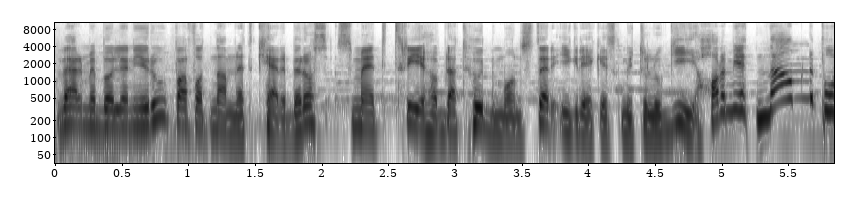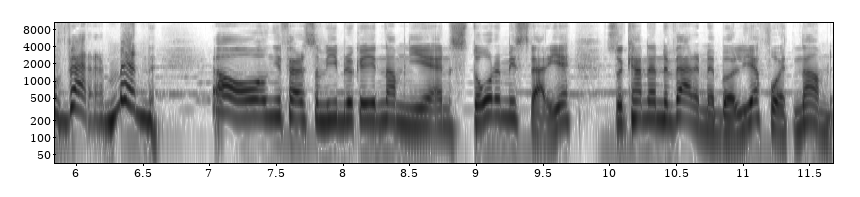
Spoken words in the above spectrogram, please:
Värmeböljan i Europa har fått namnet Kerberos som är ett trehövdat hundmonster i grekisk mytologi. Har de gett namn på värmen? Ja, ungefär som vi brukar namnge en storm i Sverige så kan en värmebölja få ett namn.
